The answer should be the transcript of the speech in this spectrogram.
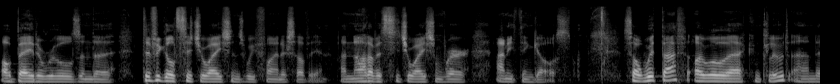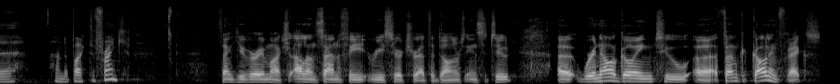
obey the rules in the difficult situations we find ourselves in, and not have a situation where anything goes. So, with that, I will uh, conclude and uh, hand it back to Frank. Thank you very much. Alan Sanfey, researcher at the Donders Institute. Uh, we're now going to uh, Femke Kaulingfreks,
